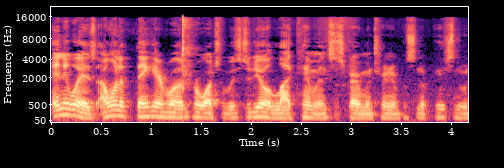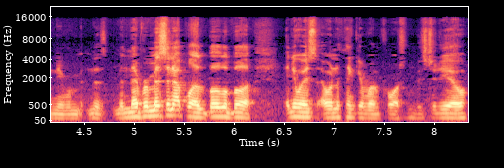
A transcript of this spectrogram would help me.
Anyways, I want to thank everyone for watching the studio. Like, comment, and subscribe, and turn on post notifications when you never, miss an upload. Blah blah blah. Anyways, I want to thank everyone for watching the studio.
